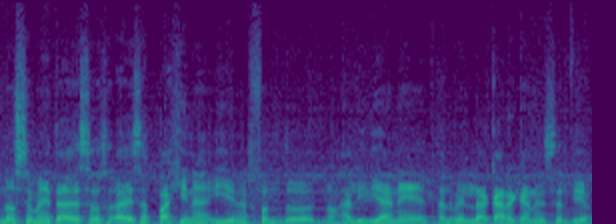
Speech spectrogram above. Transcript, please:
no se meta a, a esas páginas y en el fondo nos aliviane tal vez la carga en el servidor.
